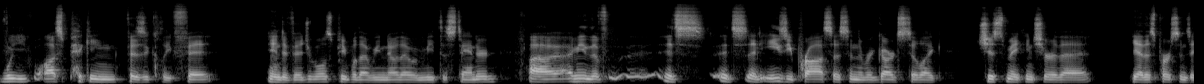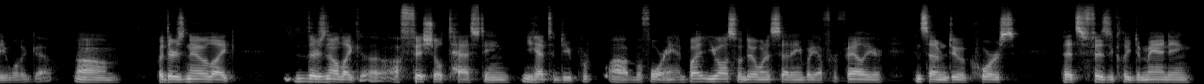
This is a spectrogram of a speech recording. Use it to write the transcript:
we us picking physically fit individuals, people that we know that would meet the standard. Uh, I mean, the it's it's an easy process in the regards to like just making sure that yeah, this person's able to go. Um, but there's no like there's no like uh, official testing you have to do uh, beforehand. But you also don't want to set anybody up for failure and set them to a course that's physically demanding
